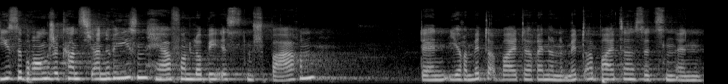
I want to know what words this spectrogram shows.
Diese Branche kann sich einen Riesenheer von Lobbyisten sparen, denn ihre Mitarbeiterinnen und Mitarbeiter sitzen in,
